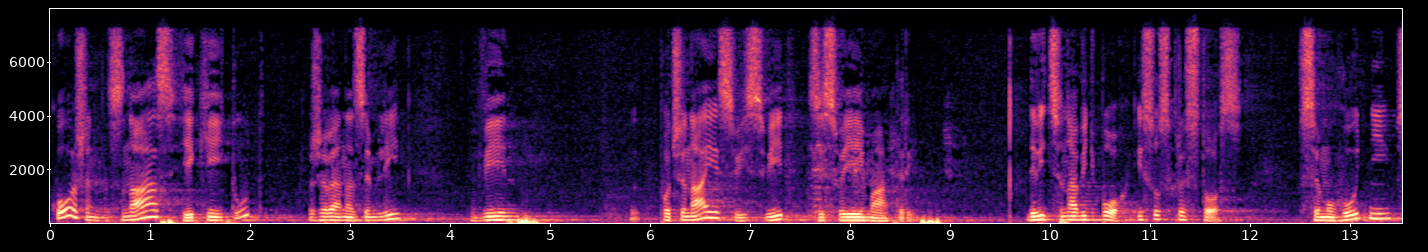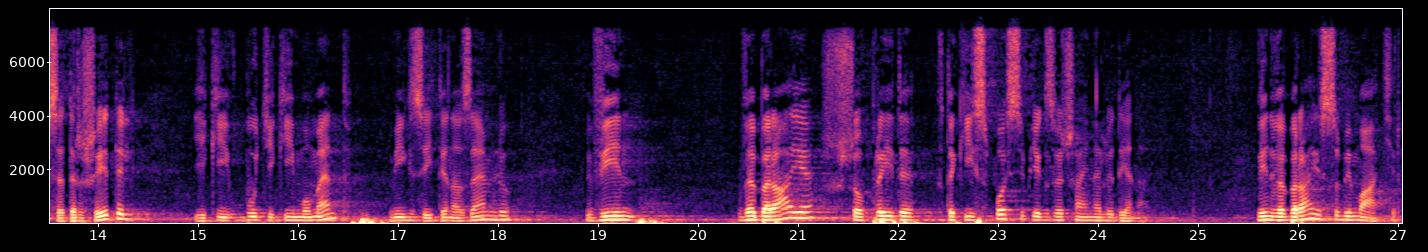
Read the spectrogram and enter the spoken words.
Кожен з нас, який тут живе на землі, він починає свій світ зі своєї матері. Дивіться, навіть Бог, Ісус Христос, всемогутній, вседержитель, який в будь-який момент міг зійти на землю, Він вибирає, що прийде в такий спосіб, як звичайна людина. Він вибирає собі матір.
